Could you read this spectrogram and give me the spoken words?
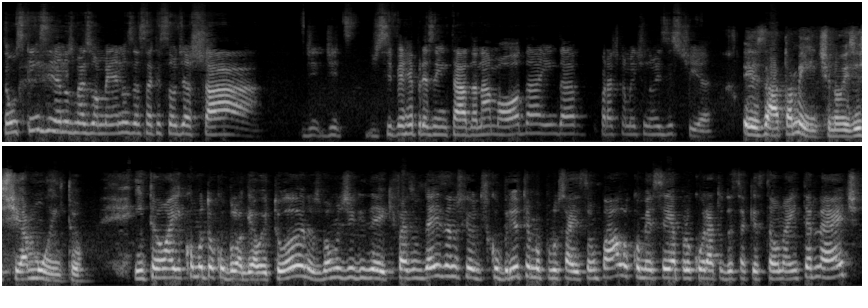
Então, uns 15 anos mais ou menos, essa questão de achar de, de, de, se ver representada na moda ainda praticamente não existia. Exatamente, não existia muito. Então aí, como eu tô com o blog há oito anos, vamos dizer que faz uns 10 anos que eu descobri o termo plus size em São Paulo, comecei a procurar toda essa questão na internet,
